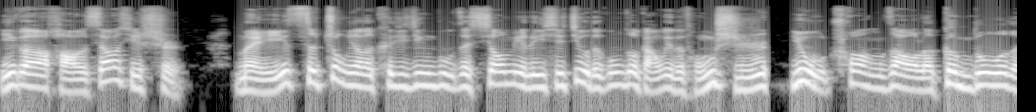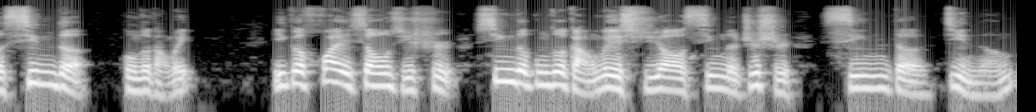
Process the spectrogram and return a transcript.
一个好消息是，每一次重要的科技进步，在消灭了一些旧的工作岗位的同时，又创造了更多的新的工作岗位。一个坏消息是，新的工作岗位需要新的知识、新的技能。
